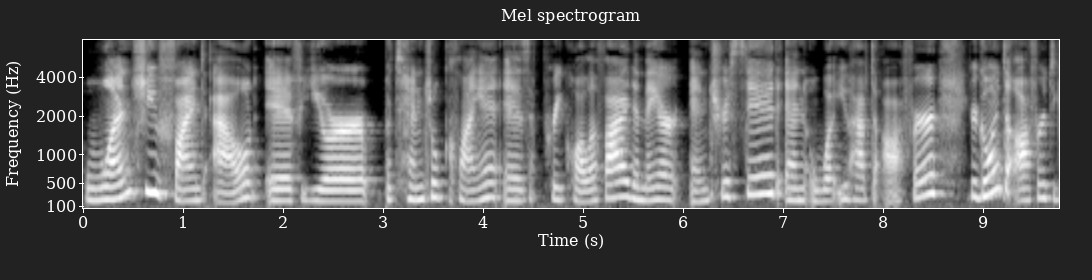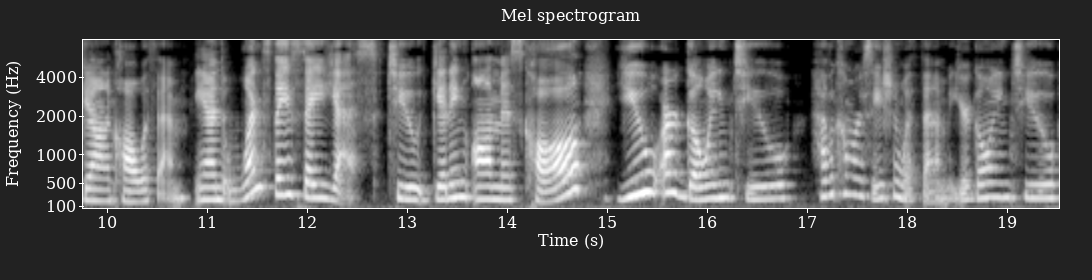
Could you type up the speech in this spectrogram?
once you find out if your potential client is pre qualified and they are interested in what you have to offer, you're going to offer to get on a call with them. And once they say yes to getting on this call, you are going to have a conversation with them. You're going to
